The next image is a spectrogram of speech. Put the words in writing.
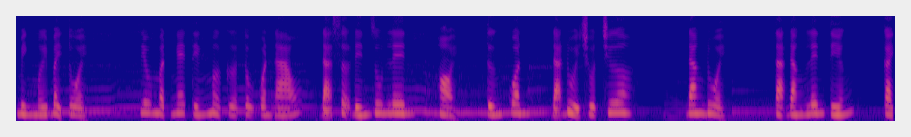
mình mới 7 tuổi. Diêu mật nghe tiếng mở cửa tủ quần áo, đã sợ đến run lên, hỏi, tướng quân, đã đuổi chuột chưa? Đang đuổi. Tạ đằng lên tiếng, cạch,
